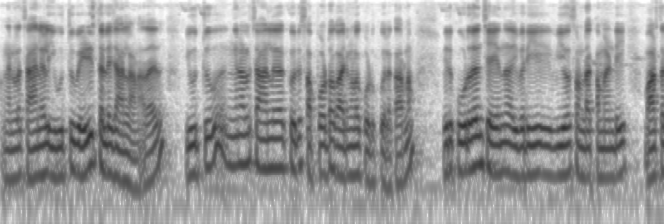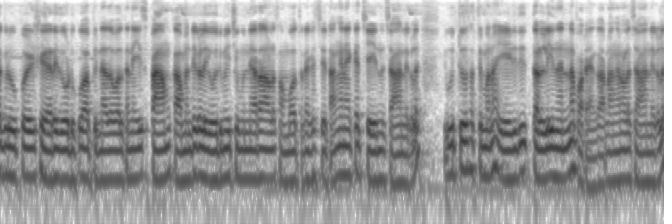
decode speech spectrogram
അങ്ങനെയുള്ള ചാനലുകൾ യൂട്യൂബ് എഴുത്തള്ളിയ ചാനലാണ് അതായത് യൂട്യൂബ് ഇങ്ങനെയുള്ള ചാനലുകൾക്ക് ഒരു സപ്പോർട്ടോ കാര്യങ്ങളോ കൊടുക്കില്ല കാരണം ഇവർ കൂടുതലും ചെയ്യുന്ന ഇവർ ഈ വ്യൂസ് ഉണ്ടാക്കാൻ വേണ്ടി വാട്സപ്പ് ഗ്രൂപ്പ് വഴി ഷെയർ ചെയ്ത് കൊടുക്കുക. പിന്നെ അതുപോലെ തന്നെ ഈ സ്പാം കമന്റുകൾ ഒരുമിച്ച് മുന്നേറാനുള്ള സംഭവത്തിനൊക്കെ ചെയ്തിട്ട് അങ്ങനെയൊക്കെ ചെയ്യുന്ന ചാനലുകൾ യൂട്യൂബ് സത്യം പറഞ്ഞാൽ എഴുതി തള്ളി എന്ന് തന്നെ പറയാം. കാരണം അങ്ങനെയുള്ള ചാനലുകൾ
